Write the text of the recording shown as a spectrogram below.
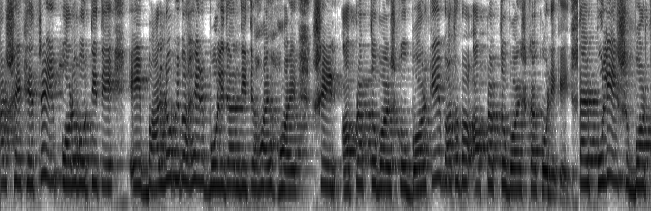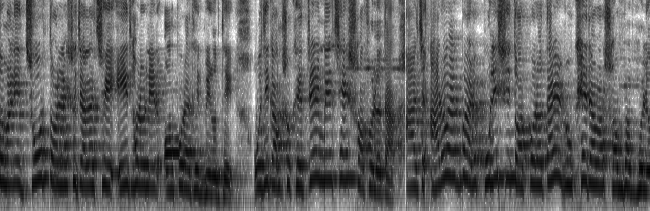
আর সেক্ষেত্রেই পরবর্তীতে এই বাল্যবিবাহের বলিদান দিতে হয় হয় সেই অপ্রাপ্ত বয়স্ক বরকে অথবা অপ্রাপ্ত বয়স্কা কনেকে। তাই পুলিশ বর্তমানে জোর তল্লাশি চালাচ্ছে এই ধরনের অপরাধের বিরুদ্ধে। অধিকাংশ ক্ষেত্রে মিলছে সফলতা। আজ আরও একবার পুলিশি তৎপরতায় রুখে দেওয়া সম্ভব হলো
